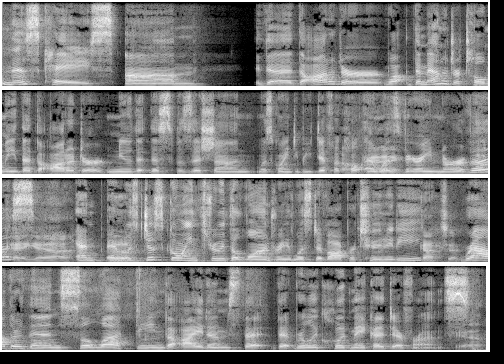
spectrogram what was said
in this case, um, the the auditor, well, the manager told me that the auditor knew that this physician was going to be difficult and was very nervous. Okay, yeah. And and Ugh. was just going through the laundry list of opportunity, Gotcha. rather than selecting the items that that really could make a difference. yeah.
